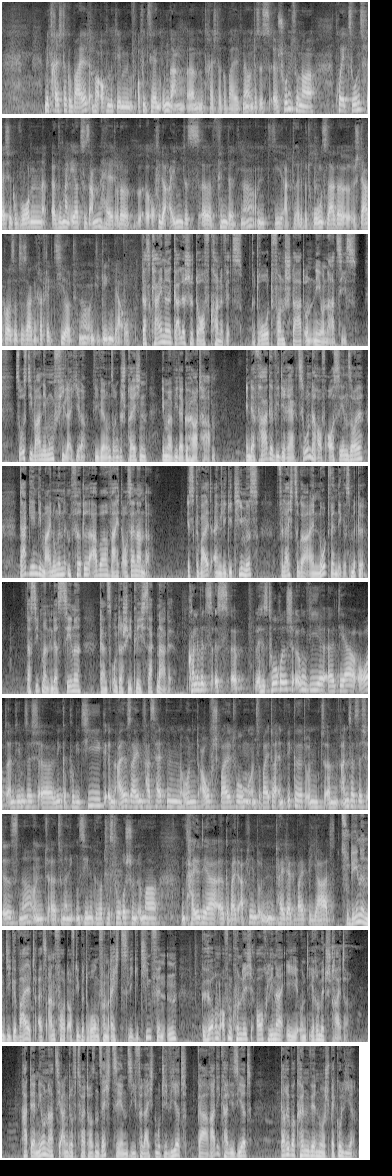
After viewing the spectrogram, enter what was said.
mit rechter Gewalt, aber auch mit dem offiziellen Umgang äh, mit rechter Gewalt. Ne? Und das ist äh, schon zu einer Projektionsfläche geworden, äh, wo man eher zusammenhält oder äh, auch wieder Einendes äh, findet ne? und die aktuelle Bedrohungslage stärker sozusagen reflektiert ne? und die Gegenwehr auch. Das kleine gallische Dorf Konnewitz, bedroht von Staat und Neonazis. So ist die Wahrnehmung vieler hier, wie wir in unseren Gesprächen immer wieder gehört haben. In der Frage, wie die Reaktion darauf aussehen soll, da gehen die Meinungen im Viertel aber weit auseinander. Ist Gewalt ein legitimes, vielleicht sogar ein notwendiges Mittel? Das sieht man in der Szene ganz unterschiedlich, sagt Nagel. Konnewitz ist äh, historisch irgendwie äh, der Ort, an dem sich äh, linke Politik in all seinen Facetten und Aufspaltungen und so weiter entwickelt und ähm, ansässig ist. Ne? Und äh, zu einer linken Szene gehört historisch schon immer ein Teil, der äh, Gewalt ablehnt und ein Teil, der Gewalt bejaht. Zu denen, die Gewalt als Antwort auf die Bedrohung von rechts legitim finden, gehören offenkundig auch Lina E. und ihre Mitstreiter. Hat der Neonazi-Angriff 2016 sie vielleicht motiviert, gar radikalisiert? Darüber können wir nur spekulieren.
